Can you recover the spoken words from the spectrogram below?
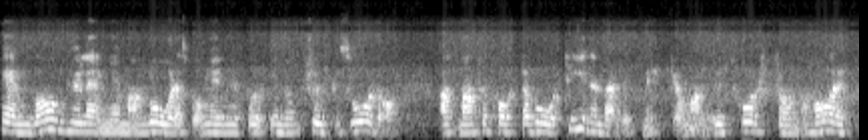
hemgång, hur länge man vårdas, om vi nu får inom sjukhusvård då, att man förkortar vårdtiden väldigt mycket om man utgår från och har ett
